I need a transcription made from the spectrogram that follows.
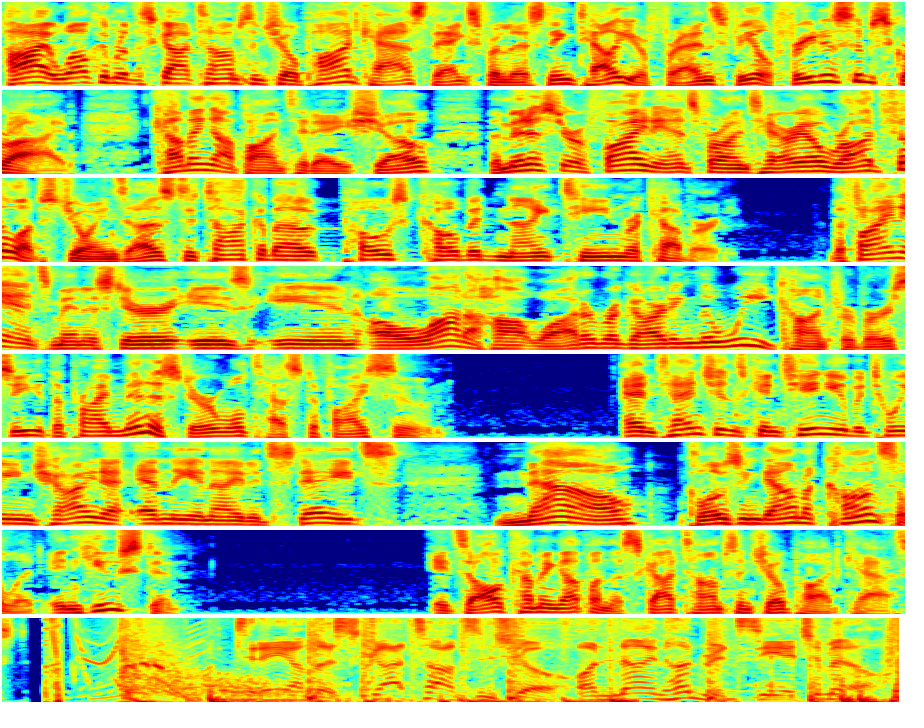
Hi, welcome to the Scott Thompson Show podcast. Thanks for listening. Tell your friends. Feel free to subscribe. Coming up on today's show, the Minister of Finance for Ontario, Rod Phillips, joins us to talk about post COVID 19 recovery. The finance minister is in a lot of hot water regarding the WE controversy. The prime minister will testify soon. And tensions continue between China and the United States, now closing down a consulate in Houston. It's all coming up on the Scott Thompson Show podcast. Today on the Scott Thompson Show on 900 CHML.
